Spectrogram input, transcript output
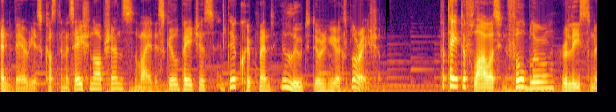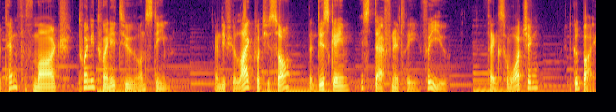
and various customization options via the skill pages and the equipment you loot during your exploration. Potato Flowers in Full Bloom released on the 10th of March 2022 on Steam. And if you liked what you saw, then this game is definitely for you. Thanks for watching and goodbye.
